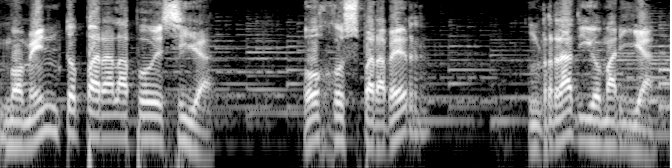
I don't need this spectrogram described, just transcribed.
Momento para la poesía. Ojos para ver. Radio María.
